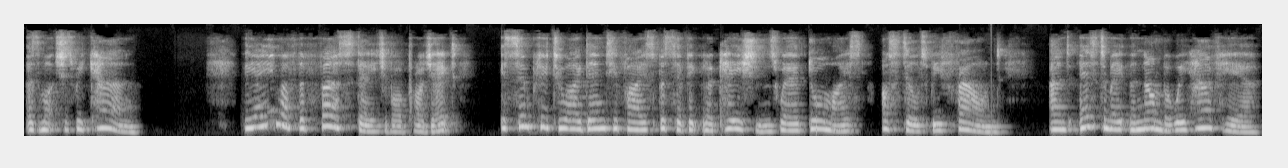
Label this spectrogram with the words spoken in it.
as much as we can. The aim of the first stage of our project is simply to identify specific locations where dormice are still to be found and estimate the number we have here.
